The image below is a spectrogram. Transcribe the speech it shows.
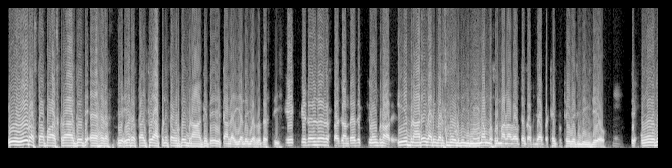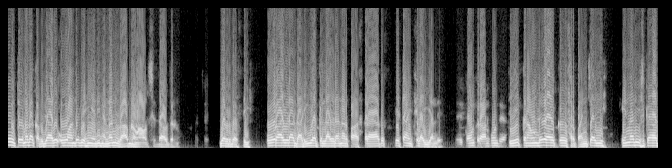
ਇਹ ਉਹ ਰਸਤਾ ਪਾਸ ਕਰਾ ਕੇ ਤੇ ਇਹ ਰਸ- ਇਹ ਰਸਤਾ ਇੱਥੇ ਆਪਣੇ ਤੌਰ ਤੇ ਹੀ ਬਣਾ ਕੇ ਤੇ ਇੱਟਾਂ ਲਾਈ ਜਾਂਦੇ ਜ਼ਬਰਦਸਤੀ। ਇਹ ਕਿਹੜਾ ਰਸਤਾ ਜਾਂਦਾ ਹੈ ਤੇ ਕਿਉਂ ਬਣਾ ਰਹੇ ਇਹ ਬਣਾ ਰਹੇ ਗਾੜੀ ਵਰਕ ਬੋਰਡ ਦੀ ਜ਼ਮੀਨ ਆ ਮੁਸਲਮਾਨਾਂ ਦਾ ਉੱਤੇ ਕਬਜ਼ਾ ਪੱਠੇ ਪੁੱਠੇ ਵਿੱਚ ਬੀਜਦੇ ਆ ਉਹ। ਤੇ ਉਹ ਉਹਦੇ ਉੱਤੇ ਉਹਨਾਂ ਦਾ ਕਬਜ਼ਾ ਤੇ ਉਹ ਆਂਦੇ ਵੀ ਅਸੀਂ ਇਹਦੀ ਲੰਘਣ ਨੂੰ ਰਾਹ ਬਣਾਉਣਾ ਸਿੱਧਾ ਉਧਰ ਨੂੰ। ਜ਼ਬਰਦਸਤੀ। ਉਹ ਰਾਹ ਜਿਹੜਾ ਗਾੜੀ ਆ ਕਿੱਲਾ ਜਿਹੜਾ ਨਾਲ ਪਾਸ ਕਰਾਇਆ ਤੇ ਇੱਟਾਂ ਇੱਥੇ ਲਾਈ ਜਾਂਦੇ। ਤੇ ਕੌਣ ਕਰਾਨ ਕੌਣ ਰਿਹਾ? ਤੇ ਇਹ ਕਰਾਉਂਦੇ ਆ ਇੱਕ ਸਰਪੰਚ ਆ ਜੀ। ਇਹਨਾਂ ਦੀ ਸ਼ਿਕਾਇਤ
